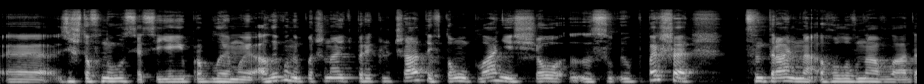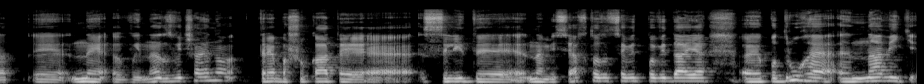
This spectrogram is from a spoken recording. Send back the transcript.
е, зіштовхнулися цією проблемою, але вони починають переключати в тому плані, що перше. Центральна головна влада е, не винна, звичайно, треба шукати е, слід на місцях, хто за це відповідає. Е, по-друге, е, навіть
